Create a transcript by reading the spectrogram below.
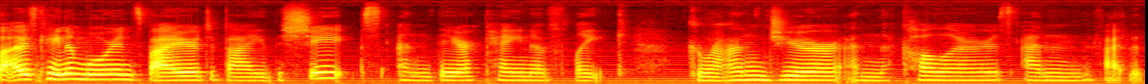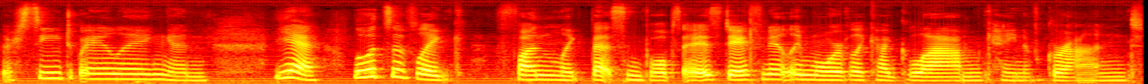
but I was kind of more inspired by the shapes and their kind of like grandeur and the colours and the fact that they're sea dwelling and yeah, loads of like fun like bits and bobs. It is definitely more of like a glam kind of grand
